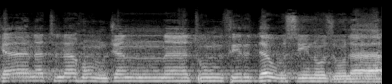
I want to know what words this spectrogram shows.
كانت لهم جنات الفردوس نزلا۔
